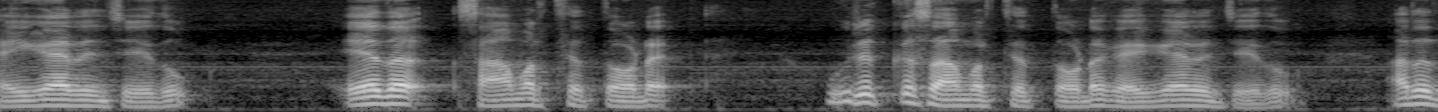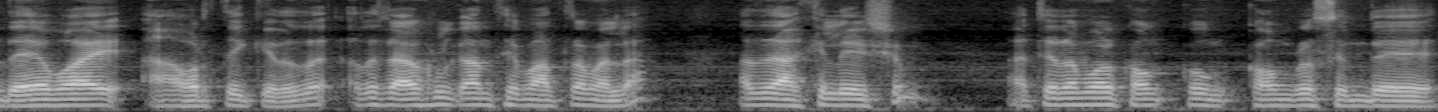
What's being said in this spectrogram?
കൈകാര്യം ചെയ്തു? ഏത് സാമർഥ്യത്തോടെ ഉരുക്ക് സാമർഥ്യത്തോടെ കൈകാര്യം ചെയ്തു. അത് ദയവായി ആവർത്തിക്കരുത്. അത് രാഹുൽ ഗാന്ധി മാത്രമല്ല അത് അഖിലേഷും തൃണമൂൽ കോൺ- കോൺ- കോൺഗ്രസിന്റെ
